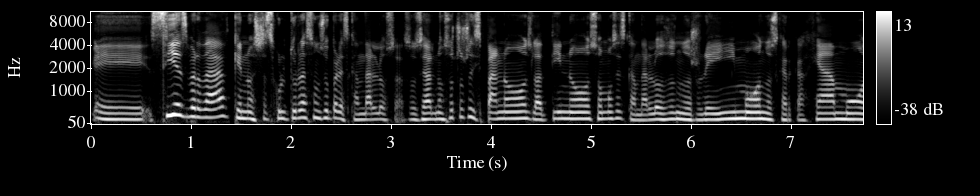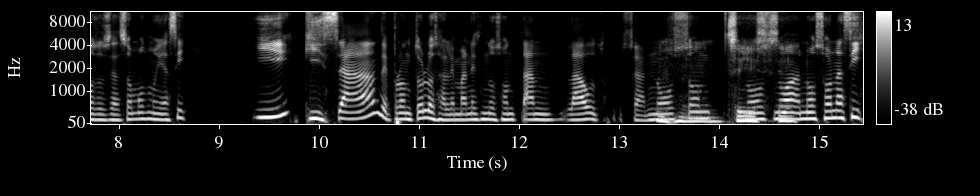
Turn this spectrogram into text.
Eh, sí es verdad que nuestras culturas son súper escandalosas. O sea, nosotros hispanos, latinos, somos escandalosos, nos reímos, nos carcajeamos, o sea, somos muy así. Y quizá de pronto los alemanes no son tan loud, o sea, no son, Sí, no, sí. no- no son así.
